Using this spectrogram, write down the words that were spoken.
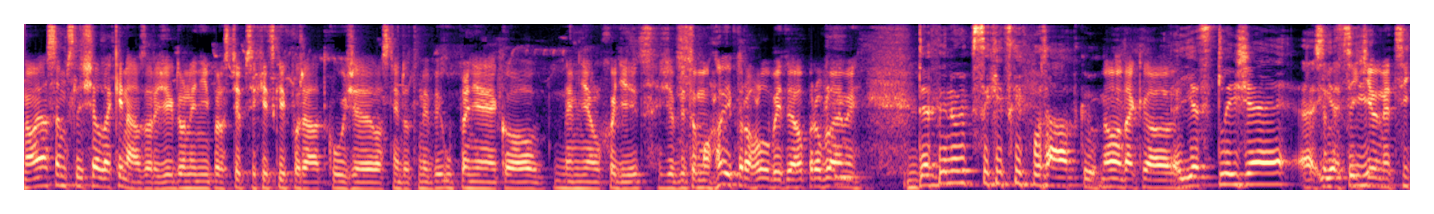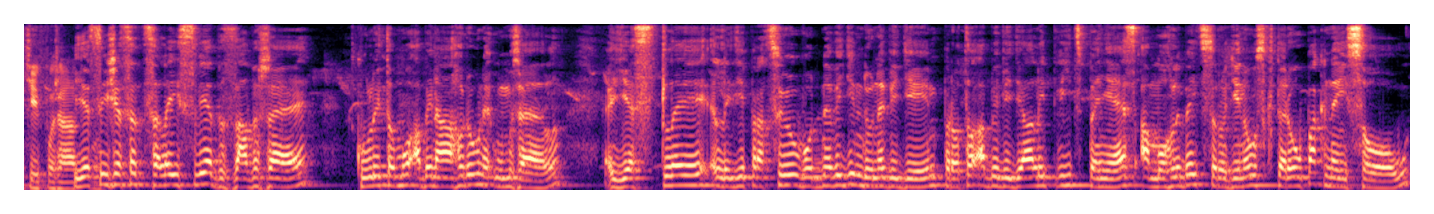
No já jsem slyšel taky názor, že kdo není prostě psychicky v pořádku, že vlastně do tmy by úplně jako neměl chodit, že by to mohlo i prohloubit jeho problémy. Definuj psychicky v pořádku. No tak... Jestliže... Jsem jestli, necítil, necítí v pořádku. Jestliže se celý svět zavře kvůli tomu, aby náhodou neumřel, jestli lidi pracují od nevidím do nevidím, proto aby vydělali víc peněz a mohli být s rodinou, s kterou pak nejsou,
